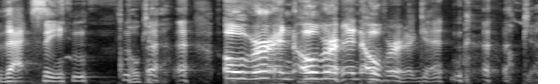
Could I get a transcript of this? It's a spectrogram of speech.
that scene Okay. over and over and over again. Okay.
